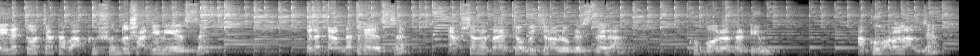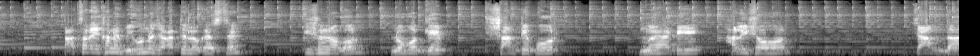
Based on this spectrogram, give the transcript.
এই দেখতে পাচ্ছ, একটা বাঘ খুব সুন্দর সাজিয়ে নিয়ে এসছে। এটা চাকদা থেকে এসছে। একসঙ্গে প্রায় চব্বিশ জন লোক এসছে এরা। খুব বড় একটা টিম আর খুব ভালো লাগছে। তাছাড়া এখানে বিভিন্ন জায়গাতে লোক এসছে। কৃষ্ণনগর, নবদ্বীপ শান্তিপুর, নৈহাটি, হালিশহর, চাকদা,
